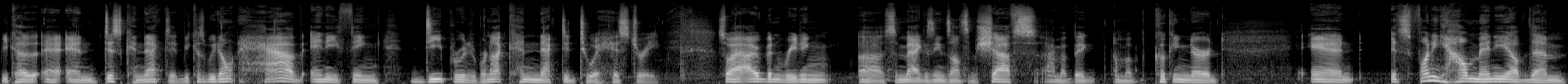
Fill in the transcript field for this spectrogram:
because and disconnected because we don't have anything deep rooted. We're not connected to a history. So I, I've been reading uh, some magazines on some chefs. I'm a big I'm a cooking nerd, and it's funny how many of them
